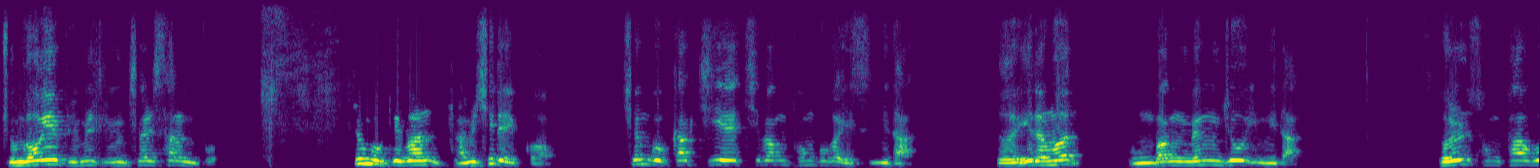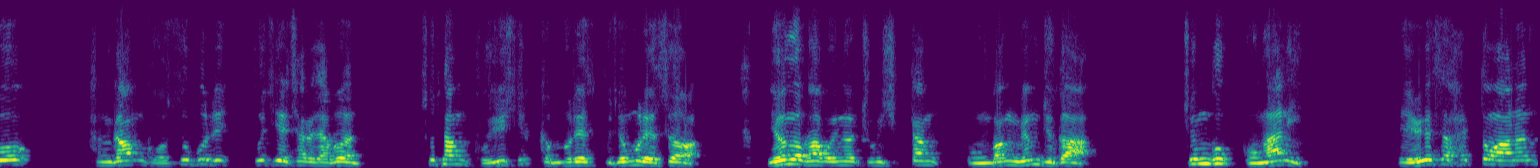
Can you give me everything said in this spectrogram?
중공의 비밀 경찰사령부 중국 기반 잠실에 있고 전국 각지에 지방 본부가 있습니다. 그 이름은 동방명주입니다. 서울 송파구 한강 고수부지에 차려 잡은 수상 부유식 건물의 구조물에서 영업하고 있는 중식당 동방명주가 중국 공안이 대외에서 활동하는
